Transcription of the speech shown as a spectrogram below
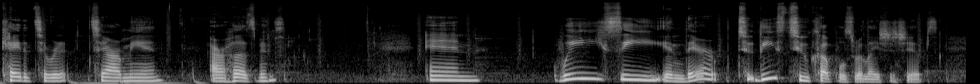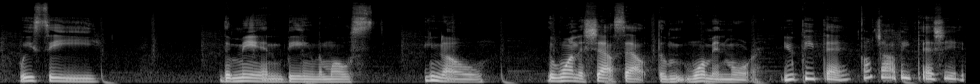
cater to, to our men, our husbands. And we see in their two, these two couples relationships, we see the men being the most, you know, the one that shouts out the woman more. You peep that? Don't y'all peep that shit?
